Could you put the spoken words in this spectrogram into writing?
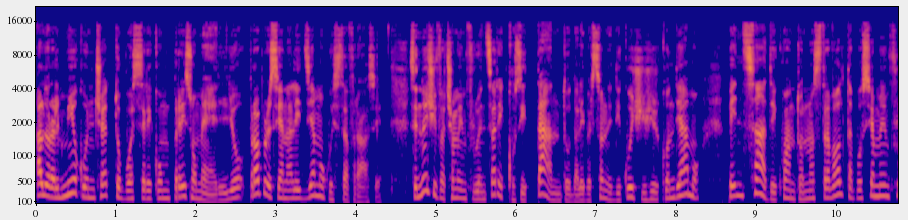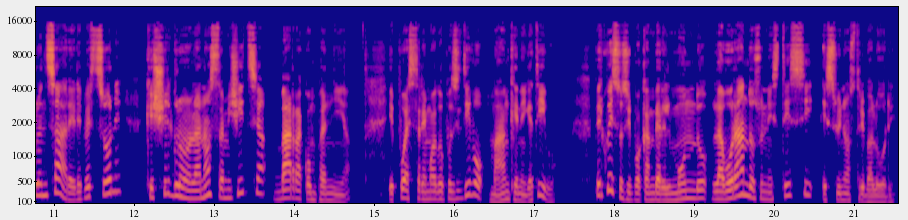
Allora il mio concetto può essere compreso meglio proprio se analizziamo questa frase. Se noi ci facciamo influenzare così tanto dalle persone di cui ci circondiamo, pensate quanto a nostra volta possiamo influenzare le persone che scelgono la nostra amicizia barra compagnia. E può essere in modo positivo ma anche negativo. Per questo si può cambiare il mondo lavorando su noi stessi e sui nostri valori.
